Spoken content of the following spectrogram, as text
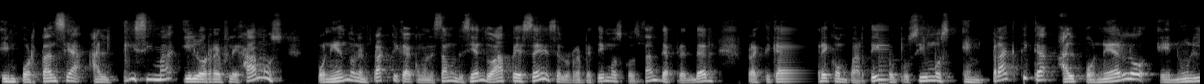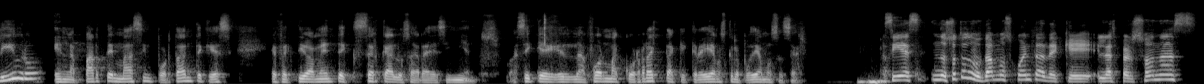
importancia altísima y lo reflejamos poniéndolo en práctica, como le estamos diciendo, APC, se lo repetimos constante, aprender, practicar y compartir. Lo pusimos en práctica al ponerlo en un libro en la parte más importante que es efectivamente cerca de los agradecimientos. Así que es la forma correcta que creíamos que lo podíamos hacer. Así es, nosotros nos damos cuenta de que las personas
